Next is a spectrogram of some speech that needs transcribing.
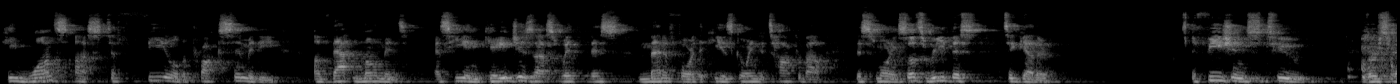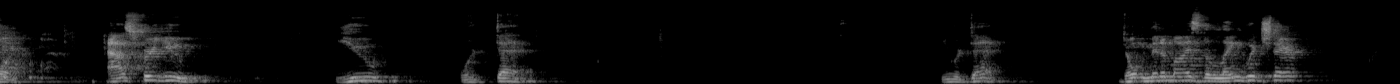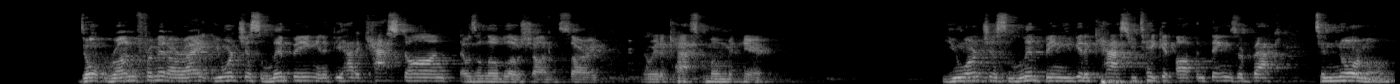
He wants us to feel the proximity of that moment as he engages us with this metaphor that he is going to talk about this morning. So let's read this together. Ephesians 2, verse 1. As for you, you were dead You were dead. Don't minimize the language there. Don't run from it, all right? You weren't just limping, and if you had a cast on, that was a low blow, Sean. Sorry. we had a cast moment here. You aren't just limping, you get a cast, you take it off, and things are back to normal.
